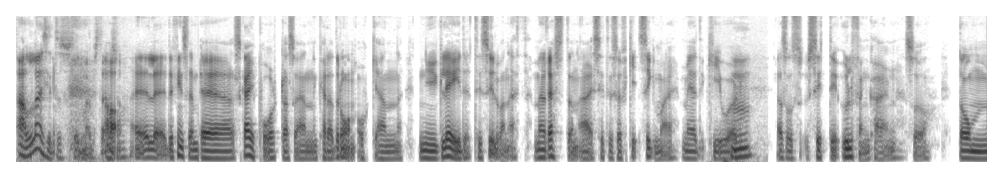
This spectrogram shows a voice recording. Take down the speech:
Alla sitter så Sigmar bestämmer Ja, eller det finns en eh, Skyport, alltså en Caradron och en ny Glade till Sylvaneth. Men resten är Cities of Sigmar med keyword, Mm. alltså City Ulfenkarn. Så de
